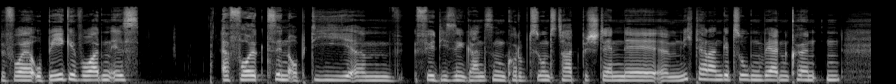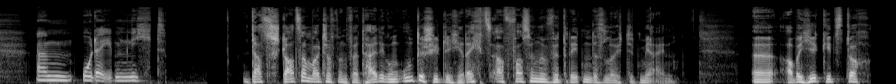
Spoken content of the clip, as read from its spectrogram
bevor er OB geworden ist, erfolgt sind, ob die ähm, für diese ganzen Korruptionstatbestände ähm, nicht herangezogen werden könnten ähm, oder eben nicht. Dass Staatsanwaltschaft und Verteidigung unterschiedliche Rechtsauffassungen vertreten, das leuchtet mir ein. Äh, aber hier geht es doch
